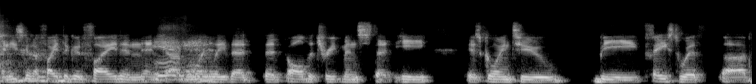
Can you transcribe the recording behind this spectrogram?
and he's going to fight the good fight. And, and yeah. God willingly, that that all the treatments that he is going to be faced with uh,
